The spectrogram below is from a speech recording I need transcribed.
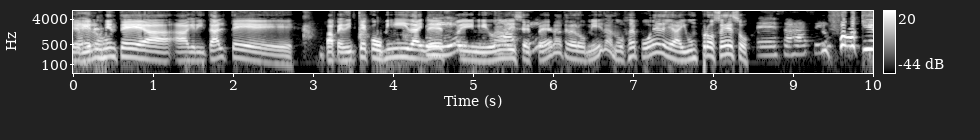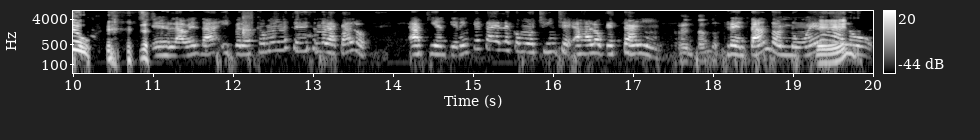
Que viene gente a, a gritarte para pedirte comida y de Sí, eso, y uno dice, espérate, pero mira, no se puede, hay un proceso. Eso es así. Fuck you. Es la verdad. Y pero es como yo le estoy diciendo a Carlos. a quien tienen que caerle como chinche es a lo que están Rentando. rentando, no es a Sí. lo-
